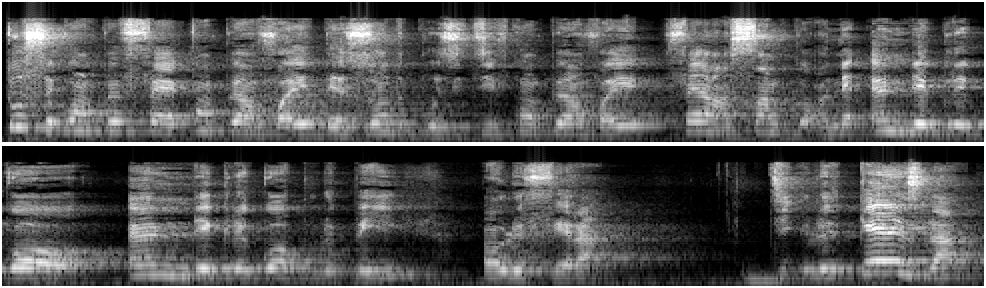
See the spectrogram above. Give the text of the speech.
tout ce qu'on peut faire, qu'on peut envoyer des ondes positives, qu'on peut envoyer, faire ensemble, qu'on ait un égrégore, un égrégore pour le pays, on le fera. Le 15 là,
